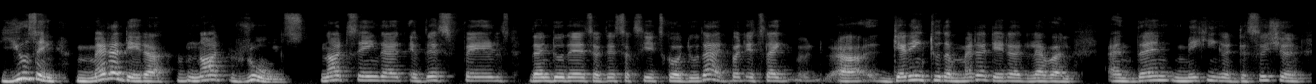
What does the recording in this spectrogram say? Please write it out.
using metadata, not rules not saying that if this fails, then do this, if this succeeds, go do that. But it's like uh, getting to the metadata level and then making a decision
